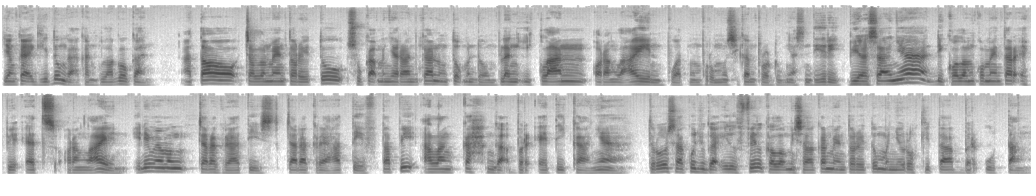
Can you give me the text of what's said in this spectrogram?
Yang kayak gitu nggak akan kulakukan. Atau calon mentor itu suka menyarankan untuk mendompleng iklan orang lain buat mempromosikan produknya sendiri. Biasanya di kolom komentar FB Ads orang lain, ini memang cara gratis, cara kreatif, tapi alangkah nggak beretikanya Terus aku juga ilfil kalau misalkan mentor itu menyuruh kita berutang.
